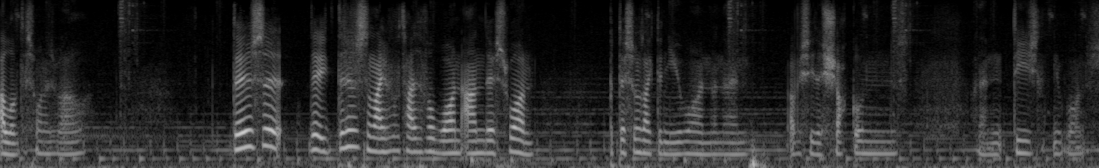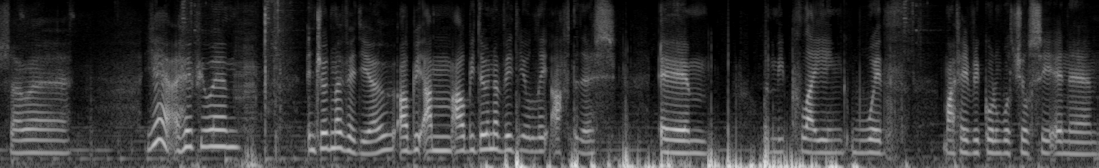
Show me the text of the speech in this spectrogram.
I love this one as well. There's a, there, there's a sniper for Titanfall one and this one, but this one's like the new one, and then obviously the shotguns, and then these new ones. So uh, yeah, I hope you um enjoyed my video. I'll be um I'll be doing a video late after this, um, with me playing with my favorite gun, which you'll see in um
